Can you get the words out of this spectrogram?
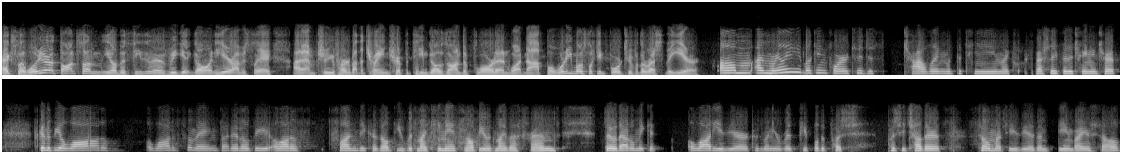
Excellent. What are your thoughts on you know the season as we get going here? Obviously, I, I'm sure you've heard about the training trip the team goes on to Florida and whatnot. But what are you most looking forward to for the rest of the year? Um, I'm really looking forward to just traveling with the team, like especially for the training trip. It's going to be a lot of a lot of swimming, but it'll be a lot of fun because I'll be with my teammates and I'll be with my best friends. So that'll make it a lot easier because when you're with people to push push each other, it's so much easier than being by yourself.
